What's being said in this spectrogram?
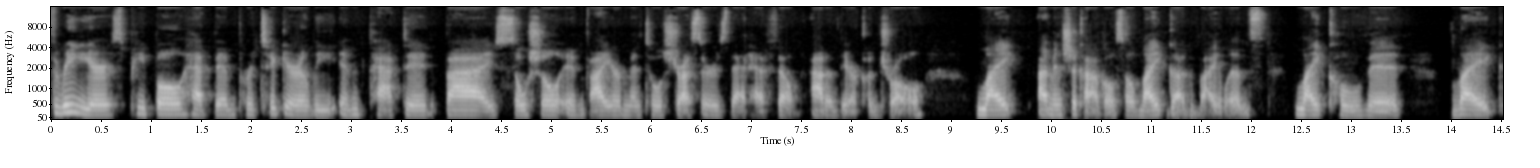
three years, people have been particularly impacted by social environmental stressors that have felt out of their control. Like I'm in Chicago, so like gun violence, like COVID, like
